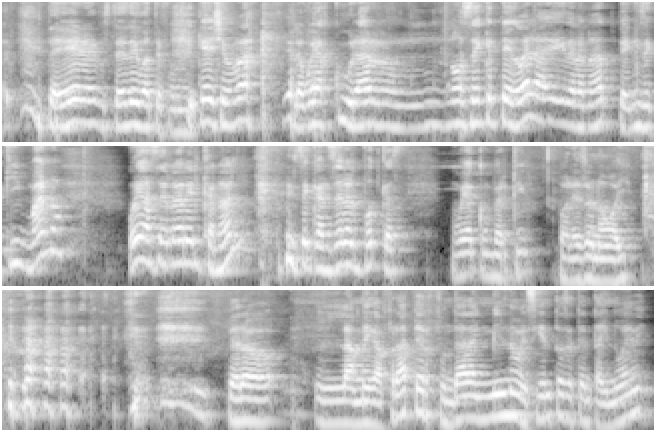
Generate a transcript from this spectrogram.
te usted de Guatefumication, va. Le voy a curar, mm, no sé qué te duela y de la nada te dice aquí, mano, voy a cerrar el canal y se cancela el podcast. Voy a convertir. Por eso no voy. Pero la Megafrater, fundada en 1979,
